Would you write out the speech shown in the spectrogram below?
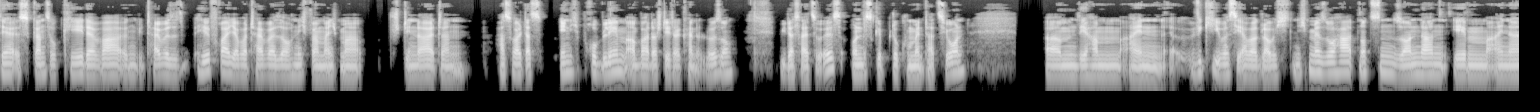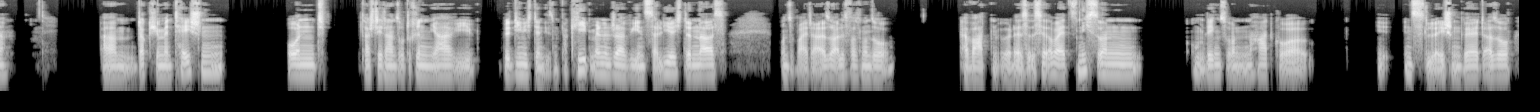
Der ist ganz okay. Der war irgendwie teilweise hilfreich, aber teilweise auch nicht, weil manchmal stehen da halt dann, hast du halt das ähnliche Problem, aber da steht halt keine Lösung, wie das halt so ist. Und es gibt Dokumentation. Ähm, die haben ein Wiki, was sie aber, glaube ich, nicht mehr so hart nutzen, sondern eben eine ähm, Documentation und da steht dann so drin, ja, wie bediene ich denn diesen Paketmanager, wie installiere ich denn das und so weiter. Also alles, was man so erwarten würde. Es ist jetzt aber jetzt nicht so ein unbedingt so ein Hardcore Installation Guide. Also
